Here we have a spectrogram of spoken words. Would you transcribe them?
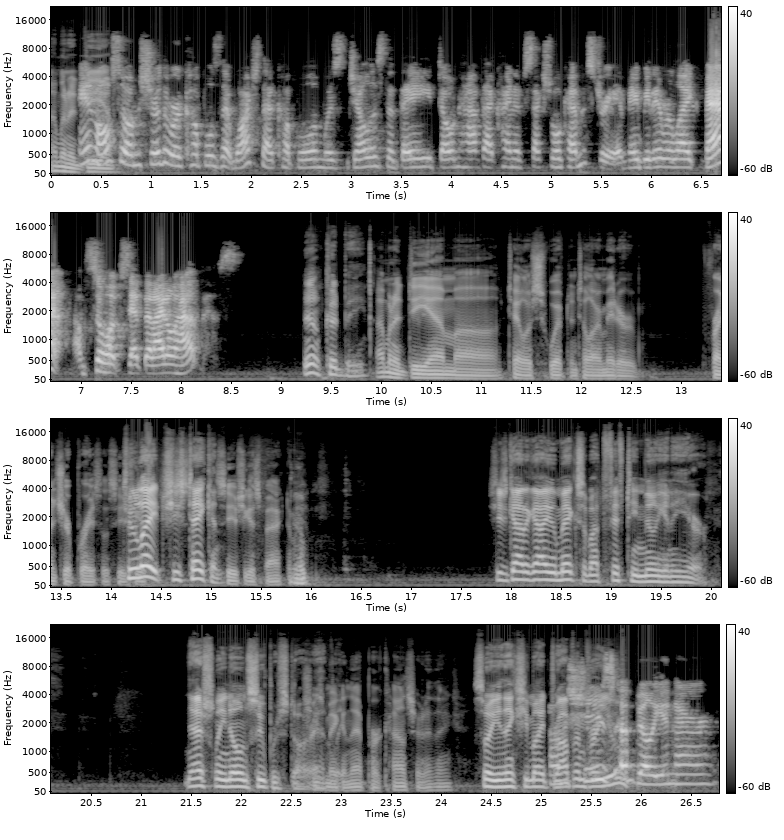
I'm going to And also, I'm sure there were couples that watched that couple and was jealous that they don't have that kind of sexual chemistry. And maybe they were like, man, I'm so upset that I don't have this. Yeah, could be. I'm going to DM uh, Taylor Swift and tell her I made her friendship bracelet. See Too late. She's taken. See if she gets back to me. She's got a guy who makes about 15 million a year. Nationally known superstar. She's athlete. making that per concert, I think. So you think she might Um, drop him for you? she's a billionaire.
